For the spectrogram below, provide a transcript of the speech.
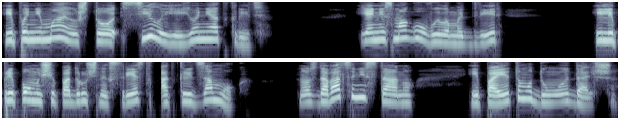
и понимаю, что силы ее не открыть. Я не смогу выломать дверь или при помощи подручных средств открыть замок. Но сдаваться не стану, и поэтому думаю дальше.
